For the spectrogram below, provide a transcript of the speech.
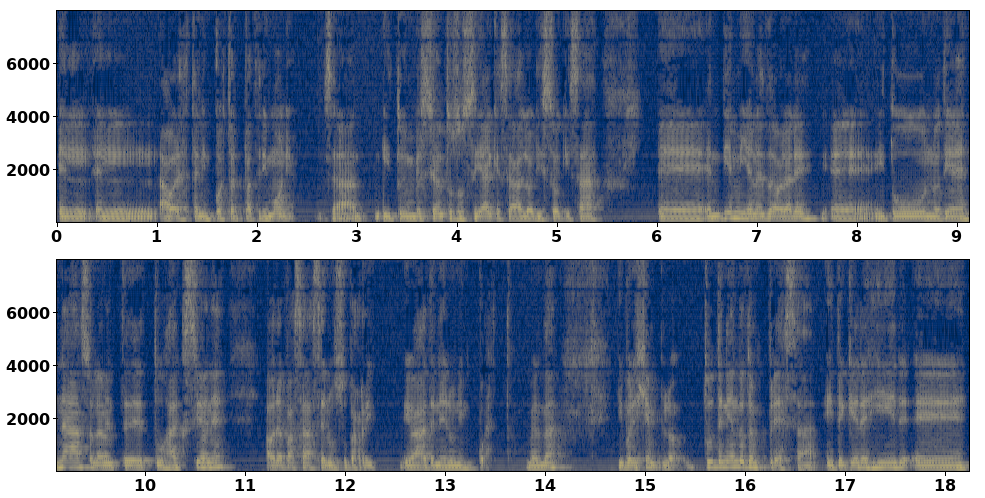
el, el, ahora está el impuesto al patrimonio. O sea, y tu inversión en tu sociedad que se valorizó quizás eh, en 10 millones de dólares eh, y tú no tienes nada, solamente tus acciones, ahora pasas a ser un súper rico y vas a tener un impuesto, ¿verdad? Y por ejemplo, tú teniendo tu empresa y te quieres ir eh,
